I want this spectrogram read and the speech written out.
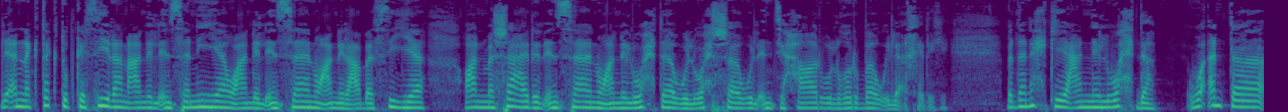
لأنك تكتب كثيرا عن الإنسانية وعن الإنسان وعن العبثية وعن مشاعر الإنسان وعن الوحدة والوحشة والانتحار والغربة وإلى آخره. بدنا نحكي عن الوحدة. وأنت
